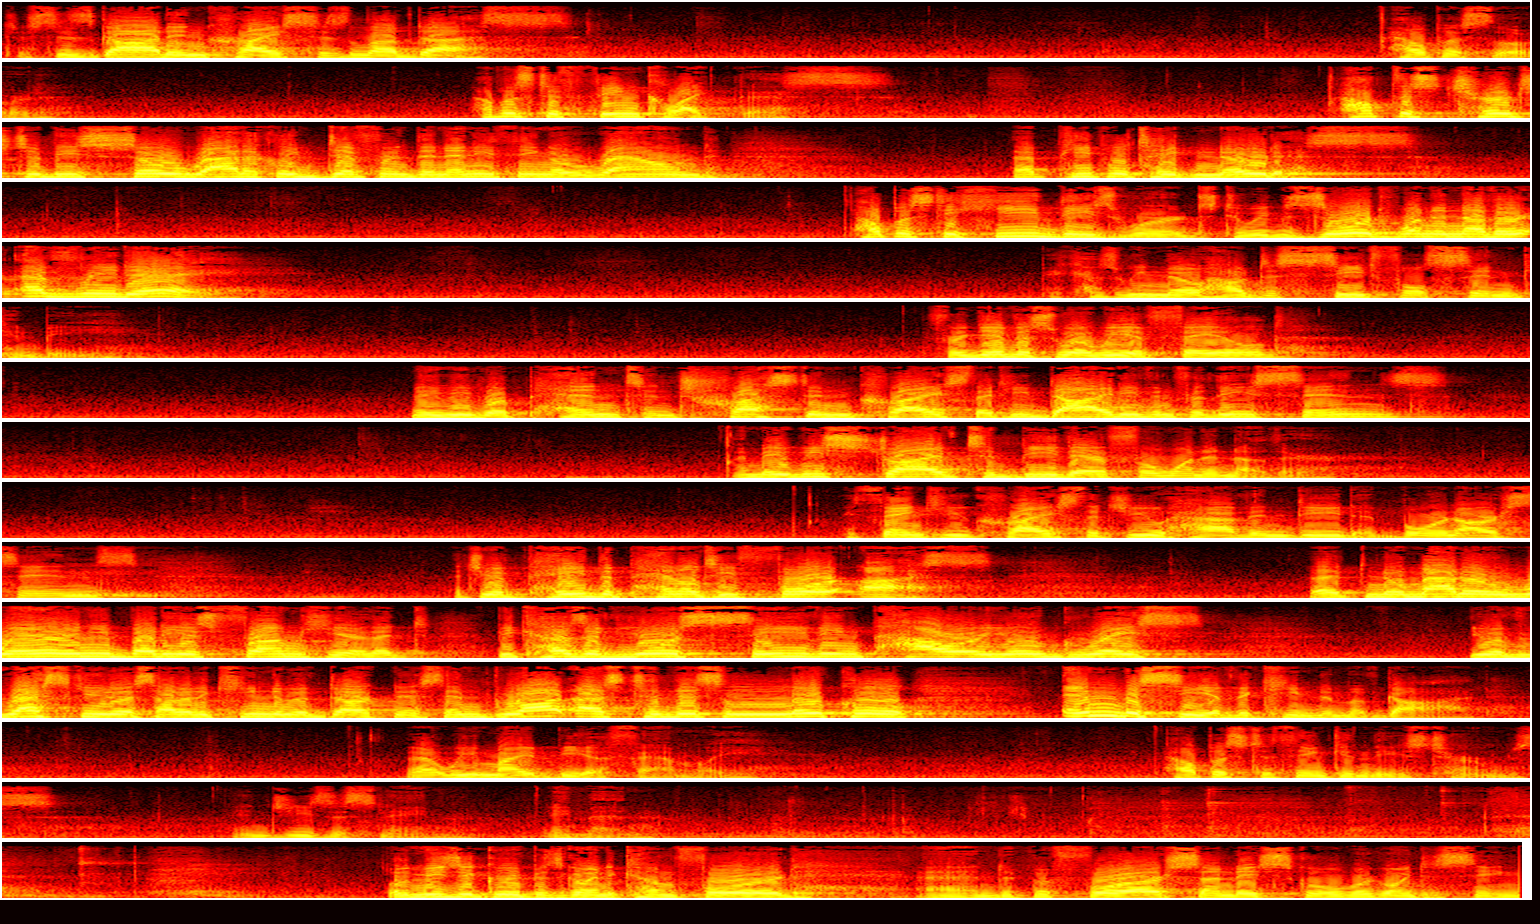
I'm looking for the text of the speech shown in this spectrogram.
just as God in Christ has loved us. Help us, Lord. Help us to think like this. Help this church to be so radically different than anything around that people take notice. Help us to heed these words, to exhort one another every day, because we know how deceitful sin can be. Forgive us where we have failed. May we repent and trust in Christ that He died even for these sins. And may we strive to be there for one another. We thank you, Christ, that you have indeed borne our sins, that you have paid the penalty for us. That no matter where anybody is from here, that because of your saving power, your grace, you have rescued us out of the kingdom of darkness and brought us to this local embassy of the kingdom of God, that we might be a family. Help us to think in these terms. In Jesus' name, amen. Well, the music group is going to come forward, and before our Sunday school, we're going to sing.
